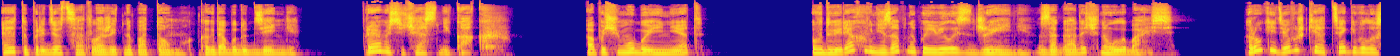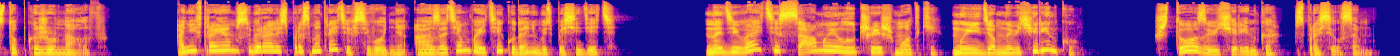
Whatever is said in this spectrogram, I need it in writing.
Это придется отложить на потом, когда будут деньги. Прямо сейчас никак. А почему бы и нет?» В дверях внезапно появилась Джейни, загадочно улыбаясь. Руки девушки оттягивала стопка журналов. Они втроем собирались просмотреть их сегодня, а затем пойти куда-нибудь посидеть. Надевайте самые лучшие шмотки. Мы идем на вечеринку. Что за вечеринка? спросил Сэм.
